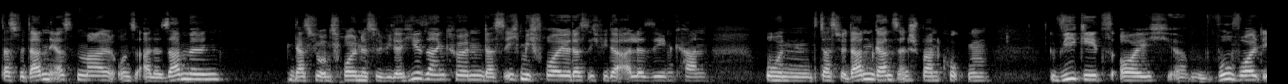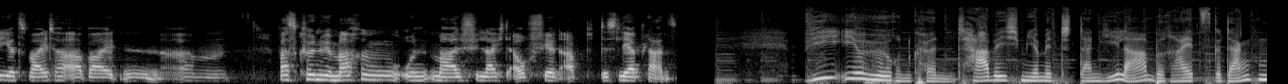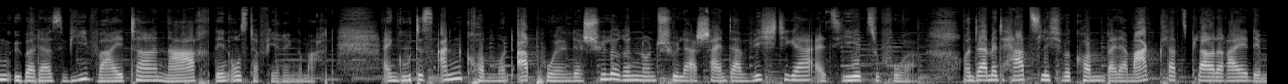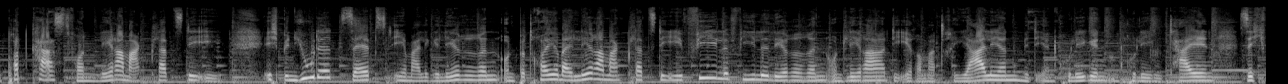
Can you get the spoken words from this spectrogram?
dass wir dann erstmal uns alle sammeln, dass wir uns freuen, dass wir wieder hier sein können, dass ich mich freue, dass ich wieder alle sehen kann und dass wir dann ganz entspannt gucken, wie geht's euch, ähm, wo wollt ihr jetzt weiterarbeiten, ähm, was können wir machen und mal vielleicht auch fernab des Lehrplans. Wie ihr hören könnt, habe ich mir mit Daniela bereits Gedanken über das Wie weiter nach den Osterferien gemacht. Ein gutes Ankommen und Abholen der Schülerinnen und Schüler scheint da wichtiger als je zuvor. Und damit herzlich willkommen bei der Marktplatzplauderei, dem Podcast von Lehrermarktplatz.de. Ich bin Judith, selbst ehemalige Lehrerin und betreue bei Lehrermarktplatz.de viele, viele Lehrerinnen und Lehrer, die ihre Materialien mit ihren Kolleginnen und Kollegen teilen, sich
